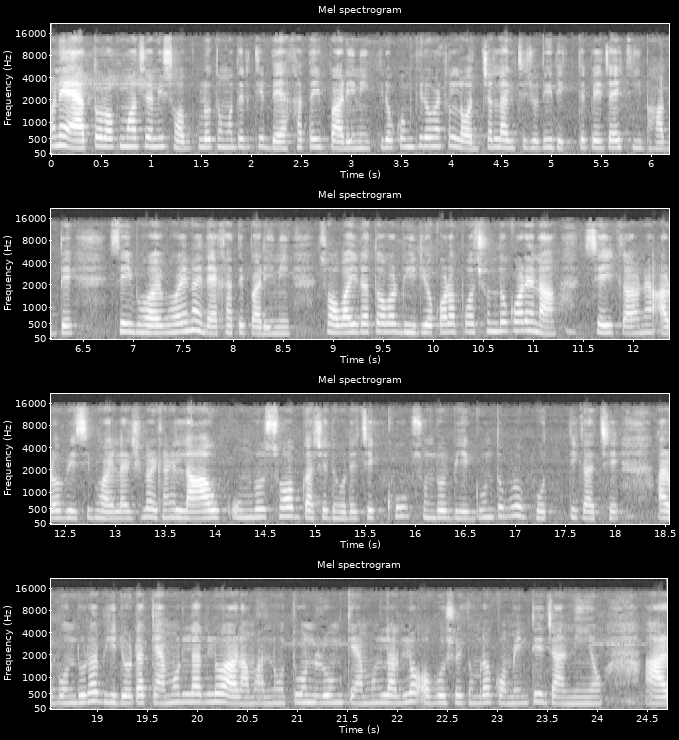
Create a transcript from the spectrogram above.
মানে এত রকম আছে, আমি সবগুলো তোমাদেরকে দেখাতেই পারিনি। কীরকম কীরকম একটা লজ্জা লাগছে, যদি দেখতে পেয়ে যায় কী ভাববে? সেই ভয়ে ভয়ে না দেখাতে পারিনি। সবাইরা তো আবার ভিডিও করা পছন্দ করে না। সেই কারণে আরও বেশি ভয় লাগছিল। এখানে লাউ কুমড়ো সব গাছে ধরেছে, খুব সুন্দর বেগুন তো পুরো ভর্তি গাছে। আর বন্ধুরা, ভিডিওটা কেমন লাগল আর আমার নতুন রুম কেমন লাগল অবশ্যই তোমরা কমেন্টে জানিও। আর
